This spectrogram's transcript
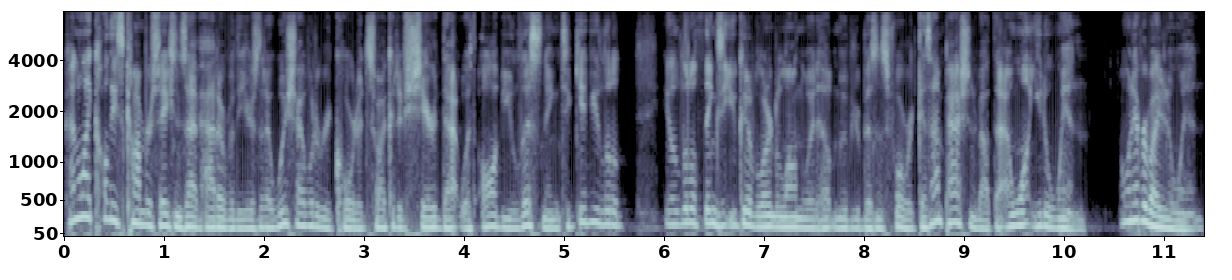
kind of like all these conversations I've had over the years that I wish I would have recorded so I could have shared that with all of you listening to give you little you know little things that you could have learned along the way to help move your business forward because I'm passionate about that. I want you to win. I want everybody to win.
